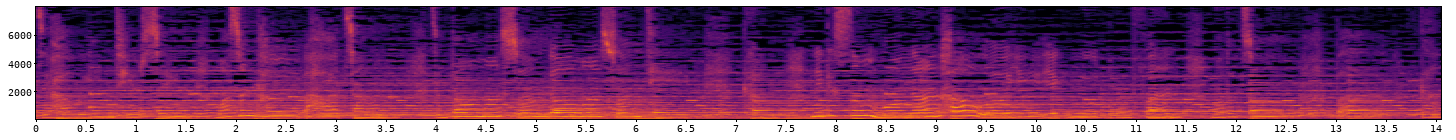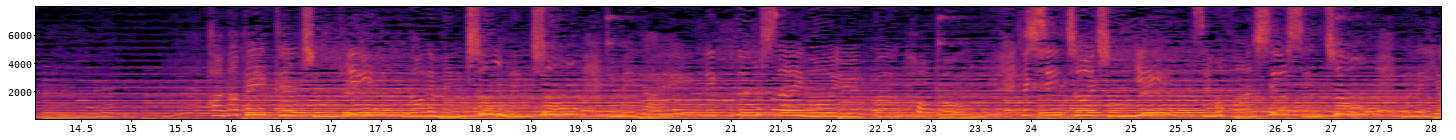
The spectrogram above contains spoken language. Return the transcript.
借口脸调性，我身躯下沉，曾多么想，多么想贴近你的心和眼口和耳，亦没缘分，我都捉不紧，害怕悲剧重演，我的命中命中，越美丽的东西，我越不可碰。么繁嚣城中，没理由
